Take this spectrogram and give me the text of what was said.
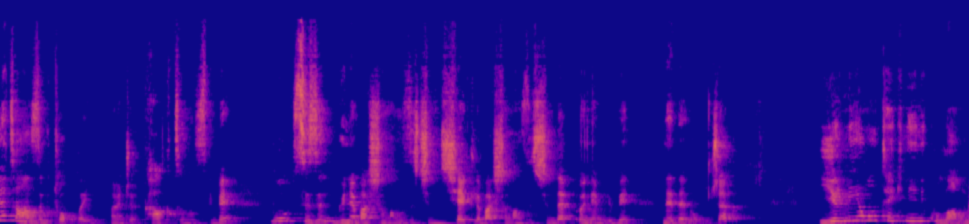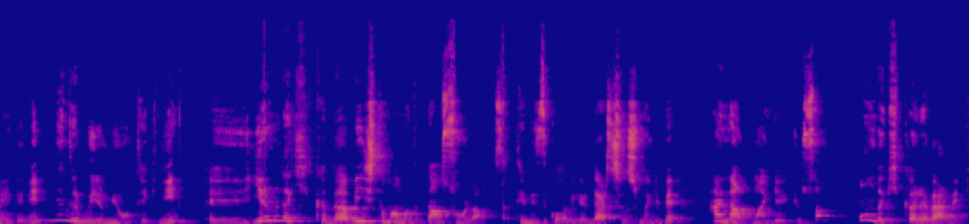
Yatağınızı bir toplayın önce kalktığınız gibi. Bu sizin güne başlamanız için, şevkle başlamanız için de önemli bir neden olacak. 20-10 tekniğini kullanmayı deneyin. Nedir bu 20-10 tekniği? Ee, 20 dakikada bir iş tamamladıktan sonra mesela temizlik olabilir, ders çalışma gibi her ne yapman gerekiyorsa 10 dakika ara vermek.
